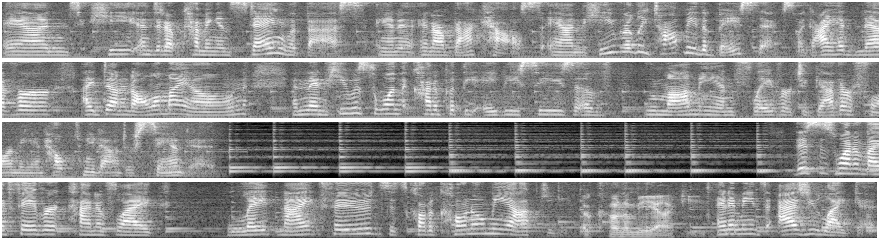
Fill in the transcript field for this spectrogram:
And he ended up coming and staying with us in, in our back house. And he really taught me the basics. Like i had never i'd done it all on my own. And then he was the one that kind of put the abcs of umami and flavor together for me and helped me to understand it. This is one of my favorite kind of like late night foods. It's called okonomiyaki, Okonomiyaki. and it means as you like it,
